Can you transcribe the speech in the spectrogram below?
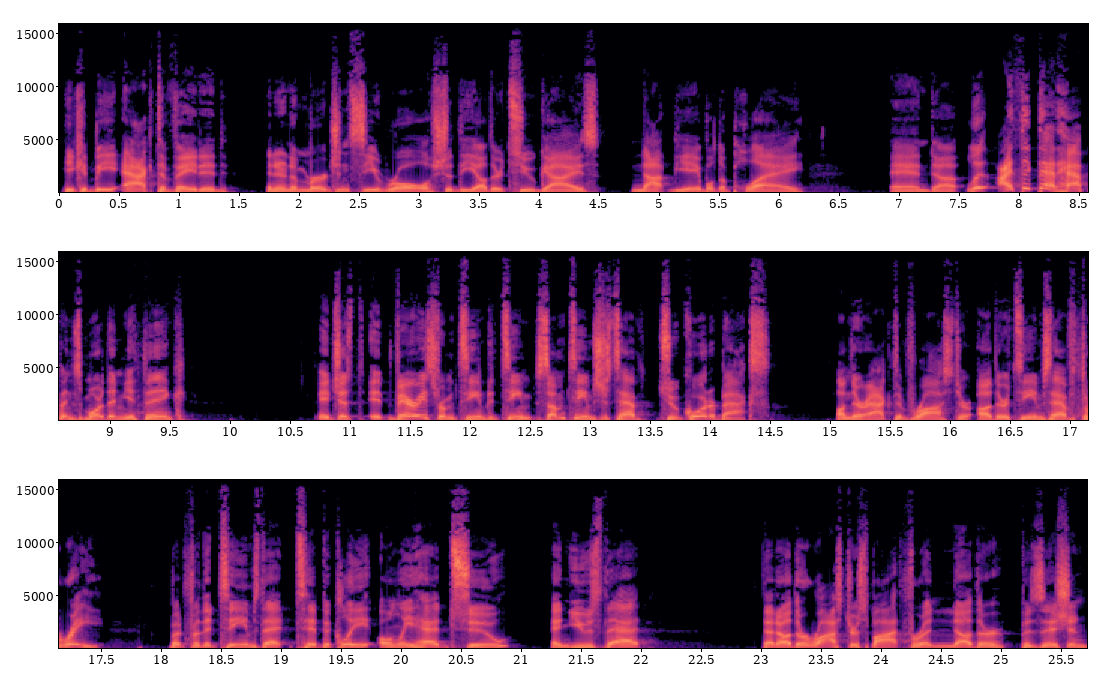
He could be activated in an emergency role should the other two guys not be able to play. And uh, I think that happens more than you think. It just it varies from team to team. Some teams just have two quarterbacks. on their active roster. Other teams have three. But for the teams that typically only had two and used that that other roster spot for another position,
